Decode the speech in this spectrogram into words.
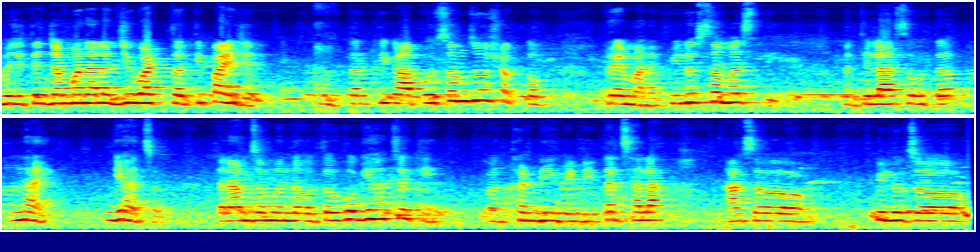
म्हणजे त्यांच्या मनाला जी वाटतं ती पाहिजे. तर ठीक आहे आपण समजू शकतो प्रेमाने. पिलू समजती पण तिला असं होतं नाही घ्यायचं. तर आमचं म्हणणं होतं हो घ्यायचं की पण थंडी बिंडी तर झाला असं पिलूचं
